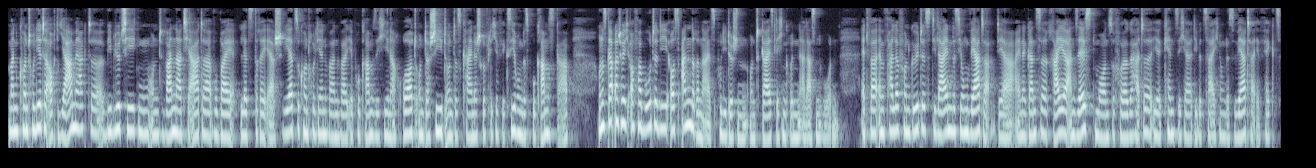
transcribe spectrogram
Man kontrollierte auch die Jahrmärkte, Bibliotheken und Wandertheater, wobei letztere eher schwer zu kontrollieren waren, weil ihr Programm sich je nach Ort unterschied und es keine schriftliche Fixierung des Programms gab. Und es gab natürlich auch Verbote, die aus anderen als politischen und geistlichen Gründen erlassen wurden etwa im Falle von Goethes Die Leiden des jungen Werther, der eine ganze Reihe an Selbstmorden zur Folge hatte. Ihr kennt sicher die Bezeichnung des Werther-Effekts.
